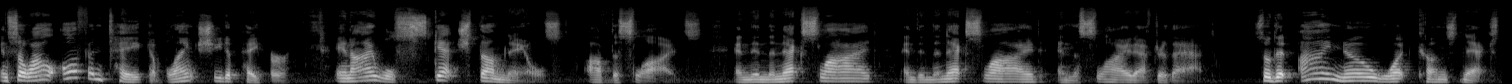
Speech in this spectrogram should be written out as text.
And so I'll often take a blank sheet of paper and I will sketch thumbnails of the slides. And then the next slide, and then the next slide, and the slide after that so that I know what comes next.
